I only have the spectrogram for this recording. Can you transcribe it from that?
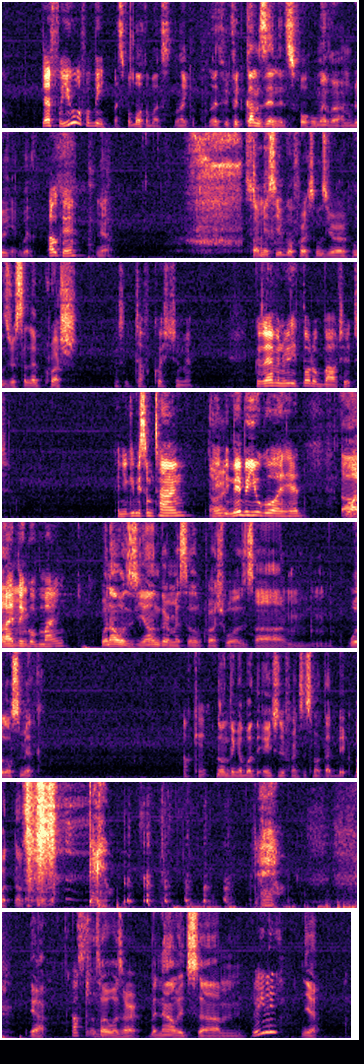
That's for you or for me That's for both of us. Like, if, if it comes in, it's for whomever I'm doing it with. okay Yeah. So I mean, so you go first. Who's your Who's your celeb crush? That's a tough question, man. Because I haven't really thought about it. Can you give me some time? maybe Alright. maybe you go ahead while I Um, think of mine. When I was younger, my celeb crush was um, Willow Smith. Okay. Don't think about the age difference; it's not that big. But uh, Damn. Damn. yeah, Okay. so, so it was her. But now it's um, really? yeah.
